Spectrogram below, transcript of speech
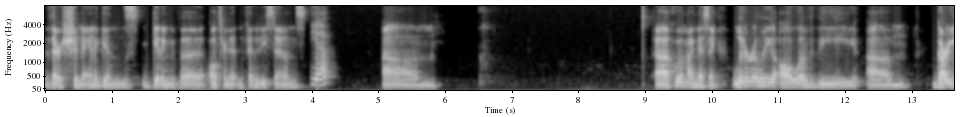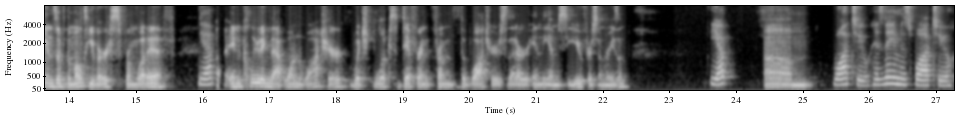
their shenanigans getting the alternate Infinity Stones. Yep. Um, uh, who am I missing? Literally all of the um, Guardians of the Multiverse from What If, Yep. uh, including that one Watcher, which looks different from the Watchers that are in the MCU for some reason. Yep. Um, Uatu. His name is Uatu.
